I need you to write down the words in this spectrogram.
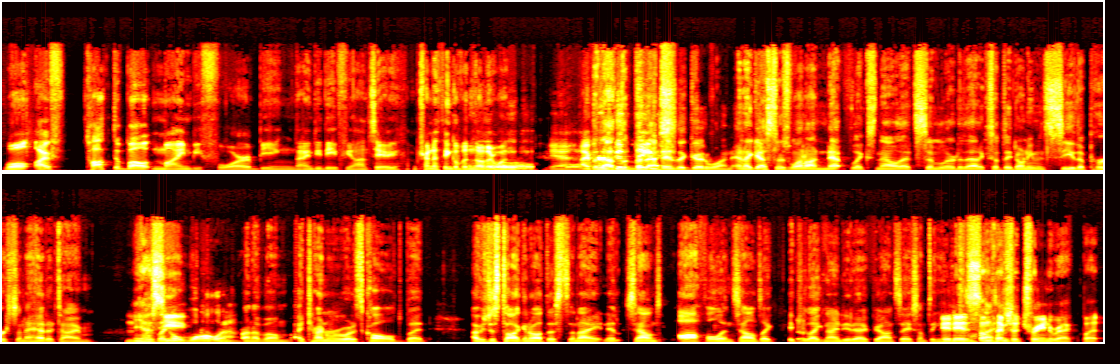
Well, I've talked about mine before being 90 Day Fiance. I'm trying to think of another one. Oh, yeah. I've But, heard that's, good but that things. is a good one. And I guess there's one on Netflix now that's similar to that, except they don't even see the person ahead of time. Yeah, There's like a wall wow. in front of them. I try to remember what it's called, but I was just talking about this tonight, and it sounds awful and sounds like if you like 90 Day Fiance, something you It need to is sometimes a train wreck, but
